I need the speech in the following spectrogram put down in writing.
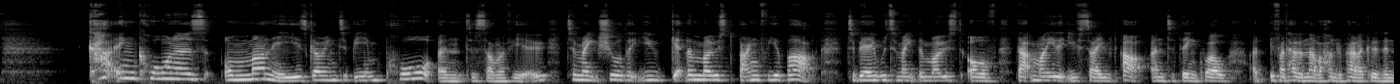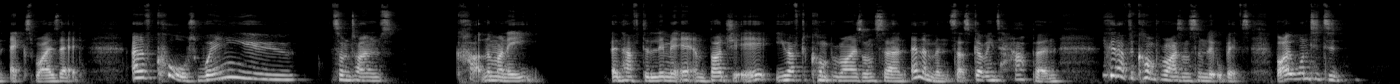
cutting corners on money is going to be important to some of you to make sure that you get the most bang for your buck, to be able to make the most of that money that you've saved up and to think, well, if I'd had another hundred pound, I could have done X, Y, Z. And of course, when you sometimes cut the money, and have to limit it and budget it, you have to compromise on certain elements. That's going to happen. You could have to compromise on some little bits. But I wanted to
